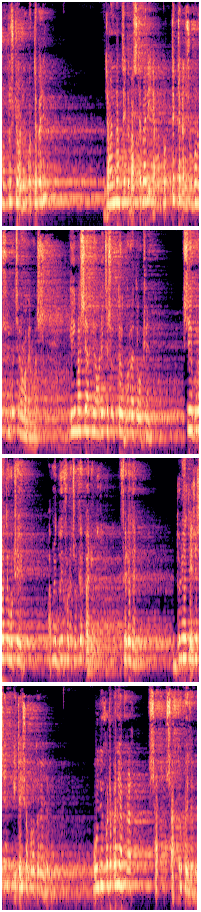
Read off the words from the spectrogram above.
সন্তুষ্ট অর্জন করতে পারি জাহান্নাম থেকে বাঁচতে পারি এমন প্রত্যেকটা কাজে সুবর্ণ সুযোগ হচ্ছে আমাদের মাস। এই মাসে আপনি অনেকটা সত্ত্বেও ঘোরাতে ওঠেন। সেই ঘোরাতে উঠে আপনি দুই ফোঁটা চোখের পানি ফেলে দেন। দুনিয়াতে এসেছেন, এটাই সফলতা হয়ে যাবে। ওই দুই ফোঁটা পানি আপনার সার্থ- সার্থক হয়ে যাবে।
